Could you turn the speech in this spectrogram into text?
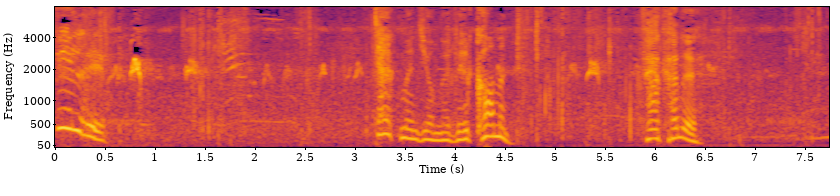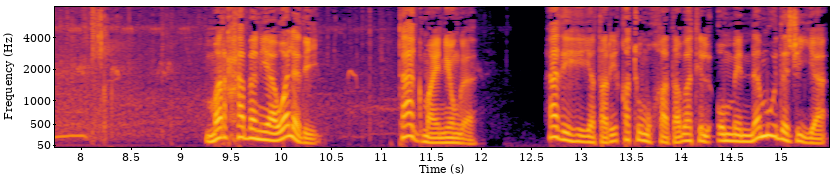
Philipp. Tag, mein Junge, willkommen. Verkanne. مرحبا يا ولدي Tag, mein Junge هذه هي طريقة مخاطبة الأم النموذجية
